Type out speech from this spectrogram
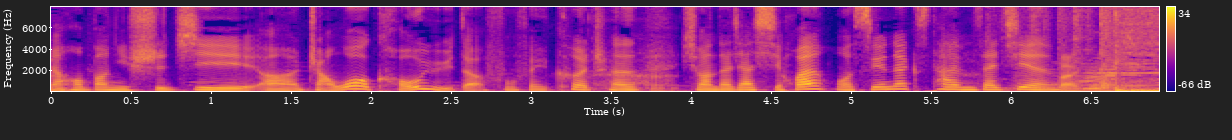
然后帮你实际呃掌握口语的付费课程。希望大家喜欢。我 see you next time，再见。 Bye, guys.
